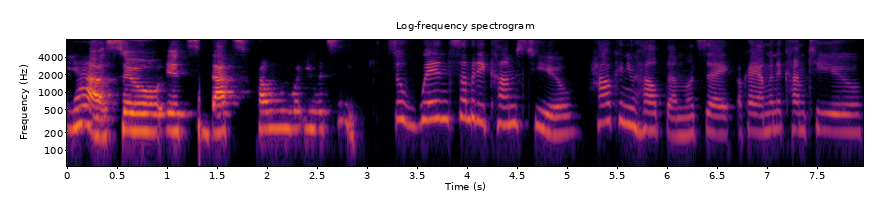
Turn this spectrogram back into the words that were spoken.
yeah, so it's that's probably what you would see. So when somebody comes to you, how can you help them? Let's say, okay, I'm going to come to you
